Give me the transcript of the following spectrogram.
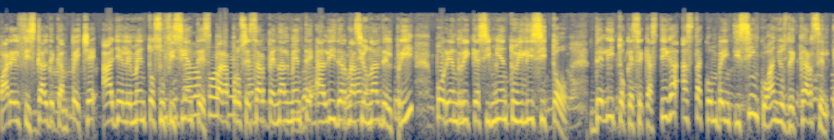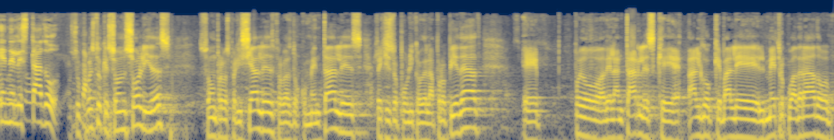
Para el fiscal de Campeche hay elementos suficientes para procesar penalmente al líder nacional del PRI por enriquecimiento ilícito, delito que se castiga hasta con 25 años de cárcel en el Estado. Por supuesto que son sólidas, son pruebas periciales, pruebas documentales, registro público de la propiedad. Eh, puedo adelantarles que algo que vale el metro cuadrado,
